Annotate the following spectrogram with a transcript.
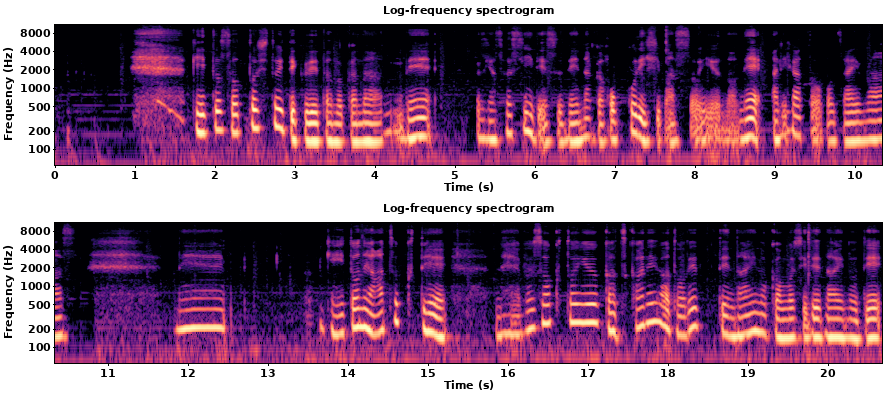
きっとそっとしといてくれたのかな。ね。優しいですね。なんかほっこりします。そういうのね。ありがとうございます。ねえ。きっとね、暑くて、寝不足というか疲れが取れてないのかもしれないので、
